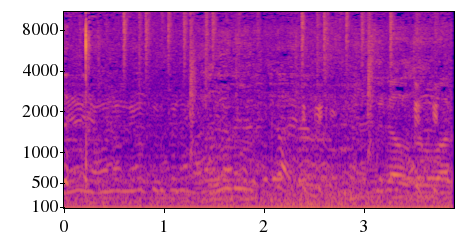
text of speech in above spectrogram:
Yeah. గా కోర్టు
